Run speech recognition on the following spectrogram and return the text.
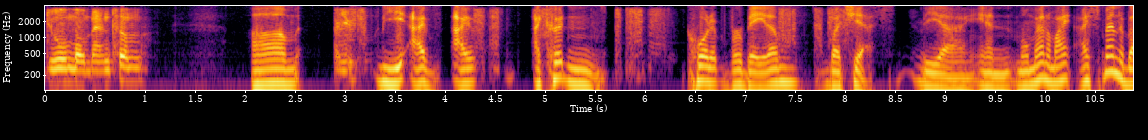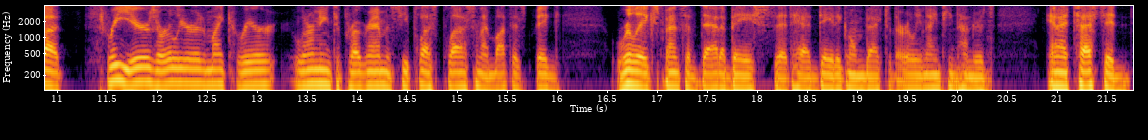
dual momentum? Um, yeah, I've I I couldn't quote it verbatim, but yes, the uh, and momentum. I I spent about three years earlier in my career learning to program in C and I bought this big, really expensive database that had data going back to the early 1900s, and I tested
